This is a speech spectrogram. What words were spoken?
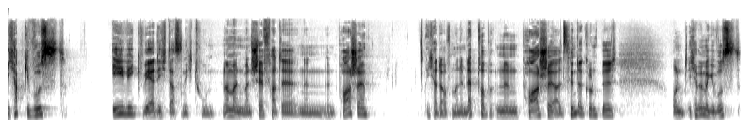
ich habe gewusst, ewig werde ich das nicht tun. Ne, mein, mein, Chef hatte einen, einen Porsche. Ich hatte auf meinem Laptop einen Porsche als Hintergrundbild. Und ich habe immer gewusst,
